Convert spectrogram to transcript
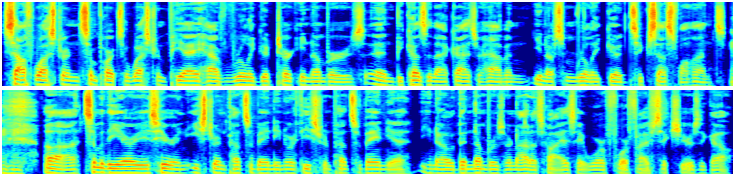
southwestern, some parts of western PA have really good turkey numbers, and because of that, guys are having you know some really good successful hunts. Uh, some of the areas here in eastern Pennsylvania, northeastern Pennsylvania, you know the numbers are not as high as they were four, five, six years ago.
